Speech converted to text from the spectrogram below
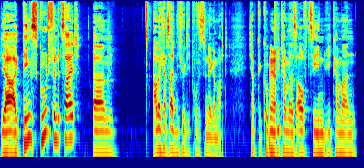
ja. ja ging es gut für eine Zeit, ähm, aber ich habe es halt nicht wirklich professionell gemacht. Ich habe geguckt, wie kann man das aufziehen, wie kann man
